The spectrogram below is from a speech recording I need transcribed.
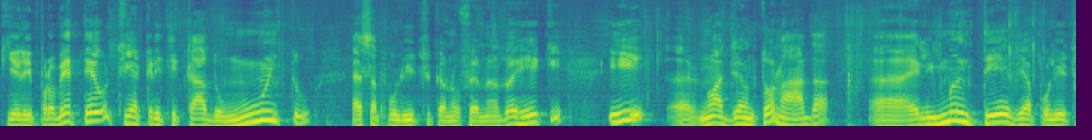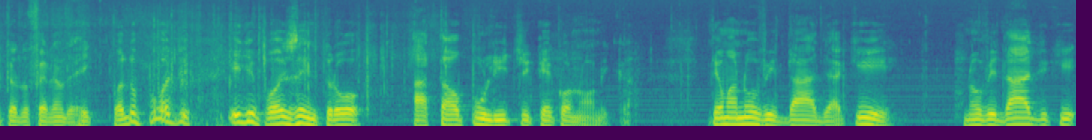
que ele prometeu, tinha criticado muito essa política no Fernando Henrique e uh, não adiantou nada, uh, ele manteve a política do Fernando Henrique quando pôde e depois entrou a tal política econômica. Tem uma novidade aqui, novidade que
